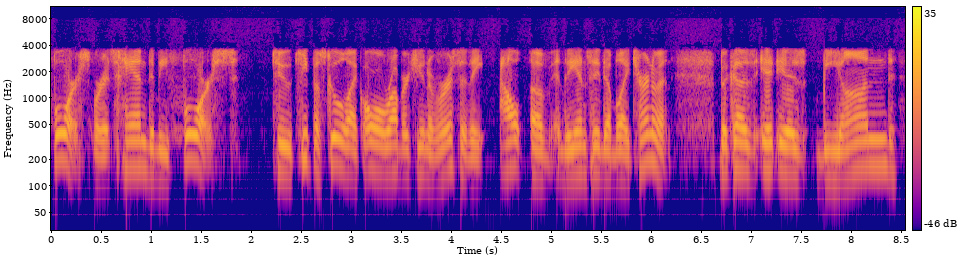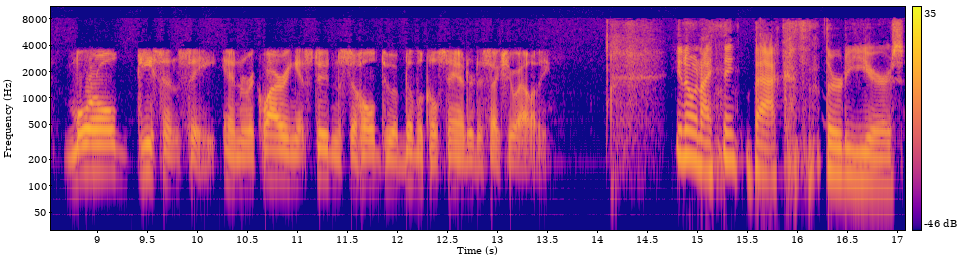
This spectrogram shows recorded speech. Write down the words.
forced, for its hand to be forced to keep a school like Oral Roberts University out of the NCAA tournament because it is beyond moral decency in requiring its students to hold to a biblical standard of sexuality. You know, and I think back 30 years,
